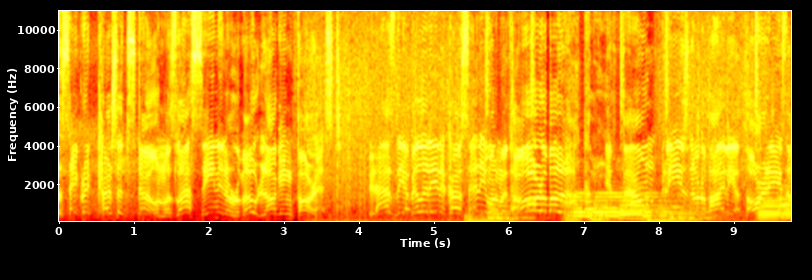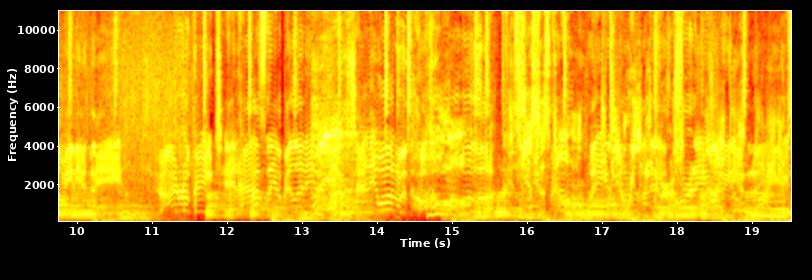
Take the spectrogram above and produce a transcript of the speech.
The sacred cursed stone was last seen in a remote logging forest. It has the ability to curse anyone with horrible luck. Oh, if found, please notify the authorities immediately. I repeat, it has the ability to curse anyone with horrible luck. It's just a stone. It can't really be cursed. I don't buy it.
